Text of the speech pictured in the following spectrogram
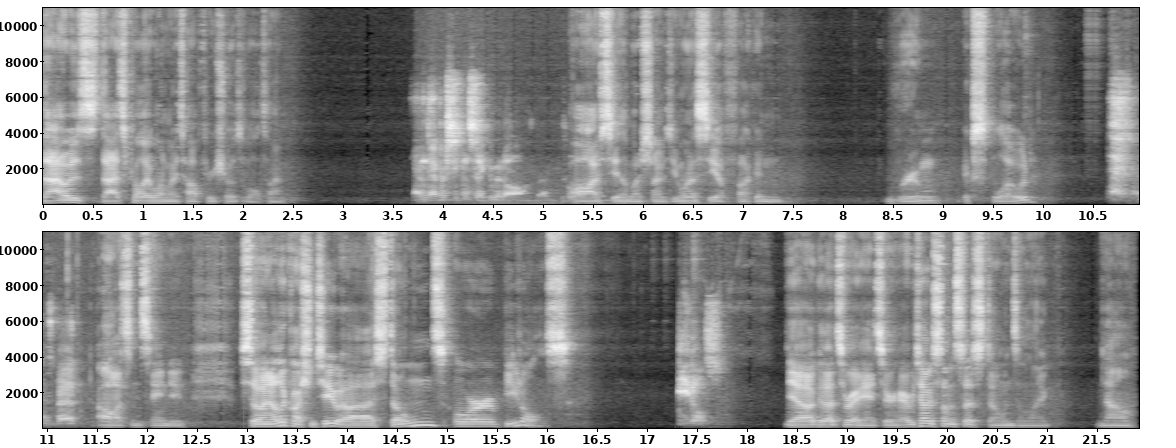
That was that's probably one of my top three shows of all time. I've never seen sick of it all. cool. Oh, I've seen them a bunch of times. You want to see a fucking room explode? That's bad. Oh, it's insane, dude. So another question too: uh, Stones or Beatles? Beatles. Yeah, okay, that's the right answer. Every time someone says Stones, I'm like, no,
